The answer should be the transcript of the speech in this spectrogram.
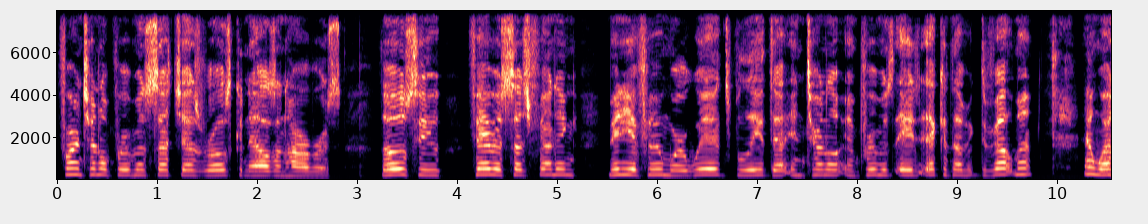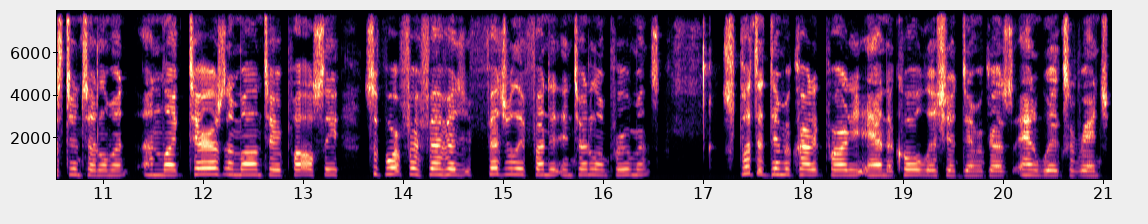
for internal improvements such as roads, canals, and harbors. Those who favored such funding, many of whom were Whigs, believed that internal improvements aided economic development and Western settlement. Unlike tariffs and monetary policy, support for federally funded internal improvements split the Democratic Party, and a coalition of Democrats and Whigs arranged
